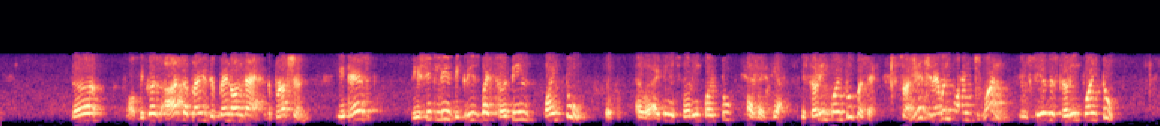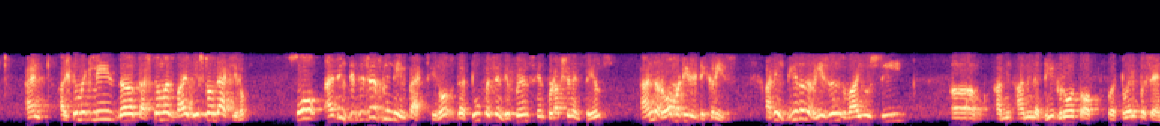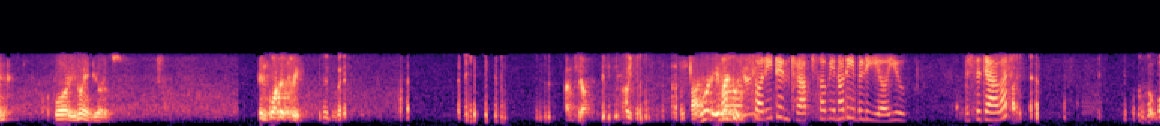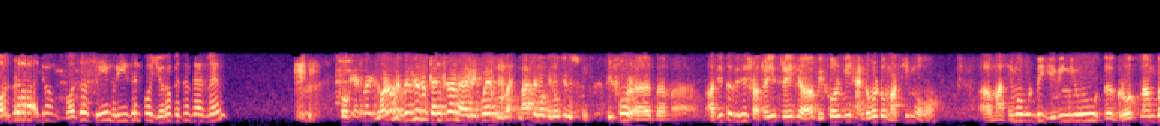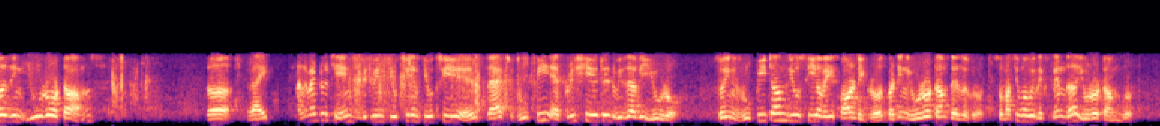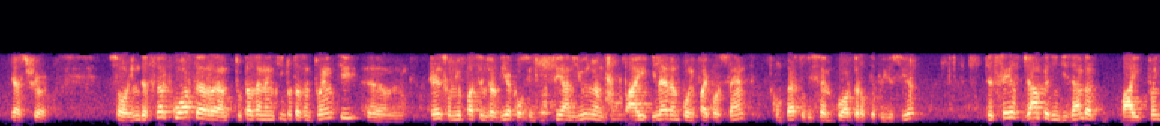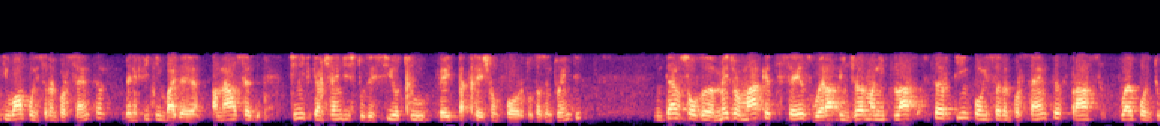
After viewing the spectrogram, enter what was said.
the because our supplies depend on that, the production, it has basically decreased by 13.2. Uh, I think it's 13.2 percent. Yeah, it's 13.2 percent. So against 11.1 in sales is 13.2. And ultimately, the customers buy based on that, you know. So I think this has been the impact, you know, the 2% difference in production and sales and the raw material decrease. I think these are the reasons why you see uh, I mean, I mean a degrowth of 12% uh, for, you know, endurance in quarter three. I'm not able oh, to... Sorry to interrupt, sir. We're not able to hear you. Mr. Jawar? Was the, you know, was the same reason for Euro business as well? Okay, as far as Europe business is concerned, I require Massimo Venuti to speak. Before, uh, uh, Aditya, this is Satrajit Ray here. Before we hand over to Massimo, uh, Massimo would be giving you the growth numbers in euro terms. The right. fundamental change between Q3 and Q3 is that rupee appreciated vis-a-vis -vis euro. So in rupee terms, you see a very small degrowth, but in euro terms, there's a growth. So Massimo will explain the euro term growth. Yes, sure. So in the third quarter, 2019-2020, uh, um, sales of new passenger vehicles in the European Union grew by 11.5% compared to the same quarter of the previous year. The sales jumped in December by 21.7%, benefiting by the announced significant changes to the CO2-based taxation for 2020. In terms of uh, major market, sales were up in Germany plus 13.7%, France 12.2%,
